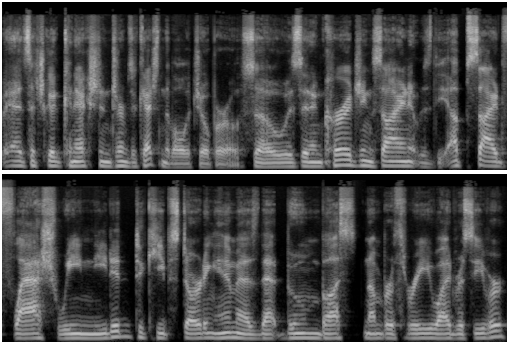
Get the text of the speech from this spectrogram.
had such good connection in terms of catching the ball with Joe Burrow. So it was an encouraging sign. It was the upside flash we needed to keep starting him as that boom bust number three wide receiver.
